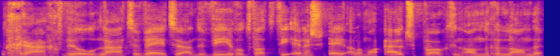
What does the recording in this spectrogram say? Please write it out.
graag wil laten weten aan de wereld wat die NSE allemaal uitspookt in andere landen.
